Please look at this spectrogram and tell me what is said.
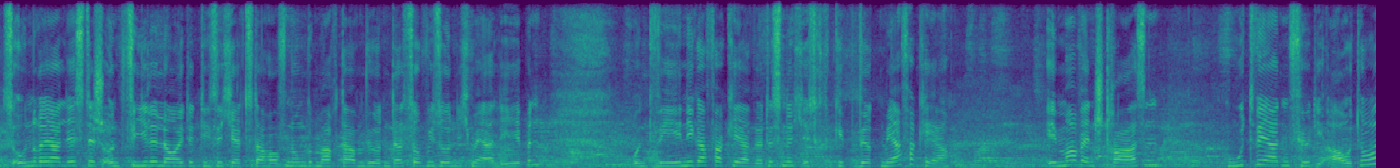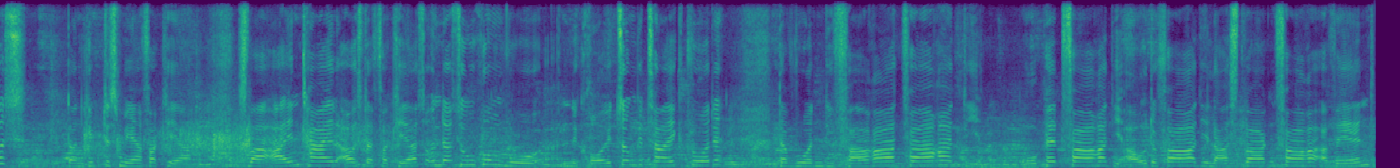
Das ist unrealistisch und viele Leute, die sich jetzt da Hoffnung gemacht haben, würden das sowieso nicht mehr erleben. Und weniger Verkehr wird es nicht, es gibt, wird mehr Verkehr. Immer wenn Straßen gut werden für die Autos, dann gibt es mehr Verkehr. Es war ein Teil aus der Verkehrsuntersuchung, wo eine Kreuzung gezeigt wurde. Da wurden die Fahrradfahrer, die Mopedfahrer, die Autofahrer, die Lastwagenfahrer erwähnt.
